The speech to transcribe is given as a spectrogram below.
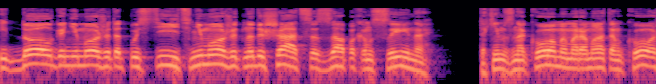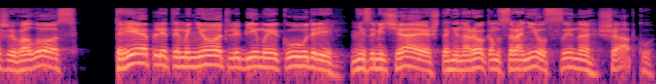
и долго не может отпустить, не может надышаться запахом сына, таким знакомым ароматом кожи, волос, треплет и мнет любимые кудри, не замечая, что ненароком сранил сына шапку.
